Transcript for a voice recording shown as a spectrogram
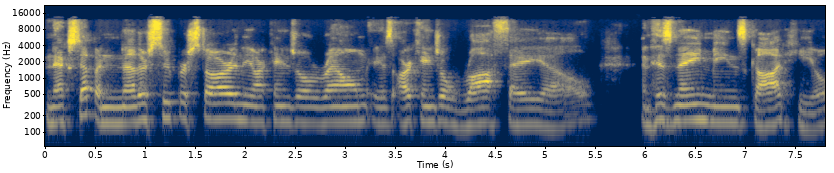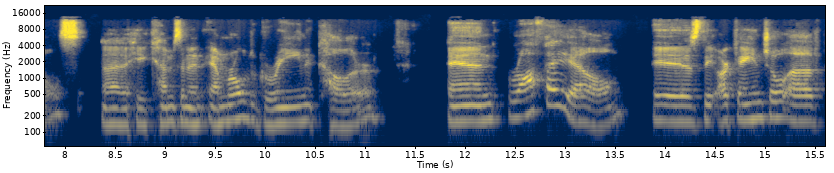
Next up, another superstar in the archangel realm is Archangel Raphael, and his name means God heals. Uh, he comes in an emerald green color. And Raphael is the archangel of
